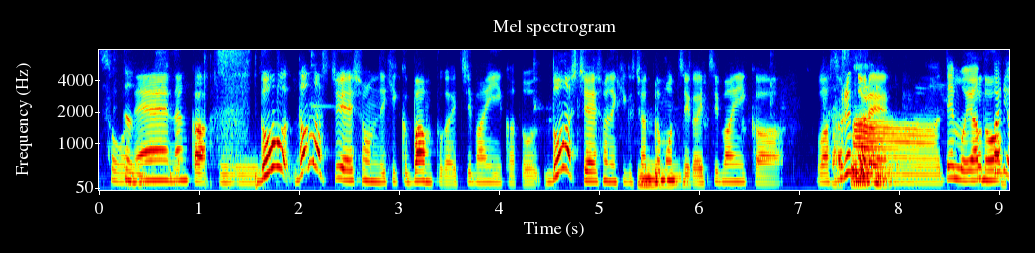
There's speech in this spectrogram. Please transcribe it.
そうね。なんか、うん。どうどのシチュエーションで聞くバンプが一番いいかと、どのシチュエーションで聞くチャットモンチーが一番いいかは、それぞれ、あーでもやっぱり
